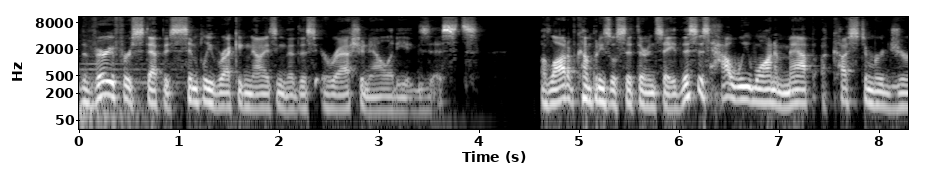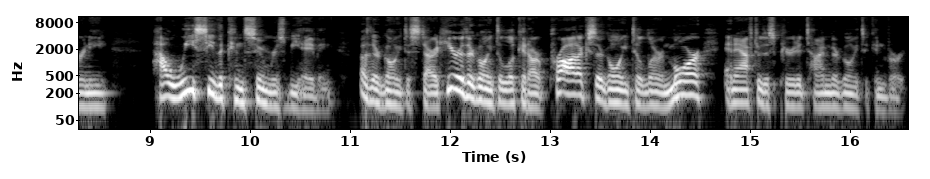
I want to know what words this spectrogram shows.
The very first step is simply recognizing that this irrationality exists. A lot of companies will sit there and say, This is how we want to map a customer journey, how we see the consumers behaving. Oh, they're going to start here, they're going to look at our products, they're going to learn more, and after this period of time, they're going to convert.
